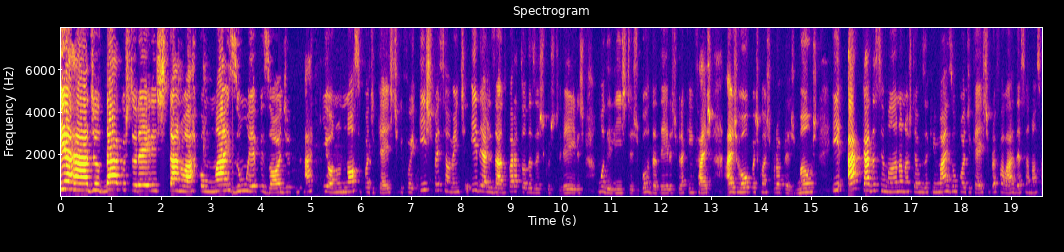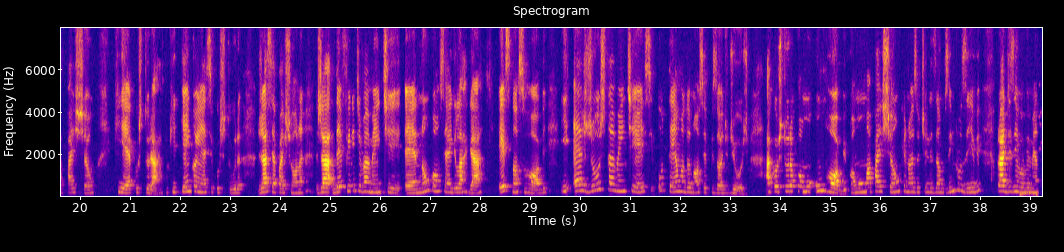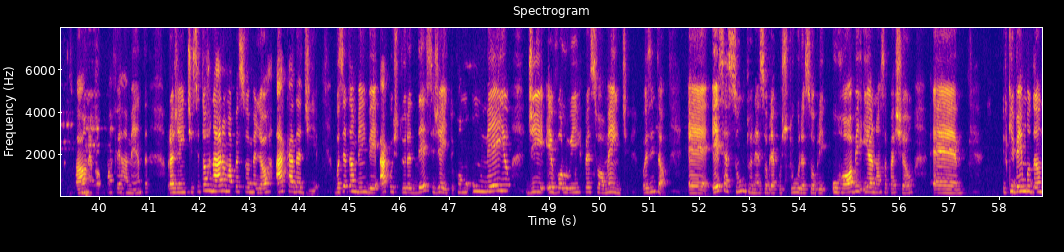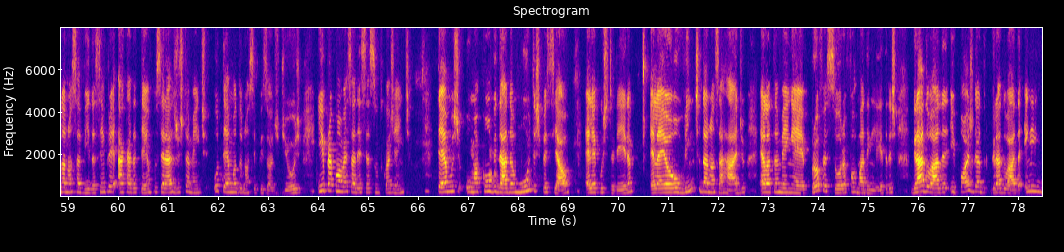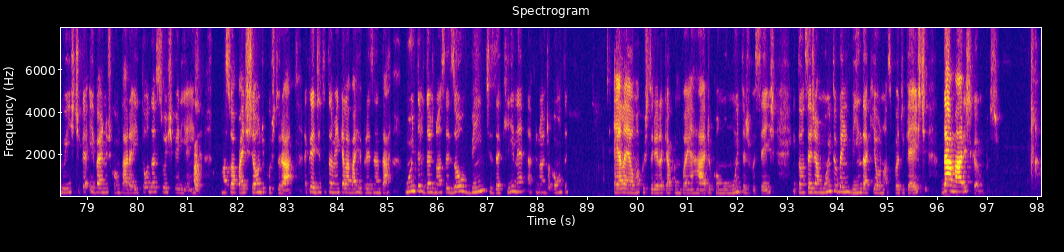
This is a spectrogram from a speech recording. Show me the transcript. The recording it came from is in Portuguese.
E a Rádio da Costureira está no ar com mais um episódio aqui ó, no nosso podcast, que foi especialmente idealizado para todas as costureiras, modelistas, bordadeiras, para quem faz as roupas com as próprias mãos. E a cada semana nós temos aqui mais um podcast para falar dessa nossa paixão que é costurar, porque quem conhece costura já se apaixona, já definitivamente é, não consegue largar esse nosso hobby, e é justamente esse o tema do nosso episódio de hoje. A costura como um hobby, como uma paixão que nós utilizamos, inclusive, para desenvolvimento pessoal, né, como uma ferramenta para a gente se tornar uma pessoa melhor a cada dia. Você também vê a costura desse jeito, como um meio de evoluir pessoalmente? Pois então, é, esse assunto, né, sobre a costura, sobre o hobby e a nossa paixão, é, que vem mudando a nossa vida sempre a cada tempo, será justamente o tema do nosso episódio de hoje. E para conversar desse assunto com a gente, temos uma convidada muito especial. Ela é costureira, ela é ouvinte da nossa rádio, ela também é professora formada em letras, graduada e pós-graduada em linguística e vai nos contar aí toda a sua experiência a sua paixão de costurar. Acredito também que ela vai representar muitas das nossas ouvintes aqui, né? Afinal de contas, ela é uma costureira que acompanha a rádio, como muitas de vocês. Então, seja muito bem-vinda aqui ao nosso podcast, Damares Campos.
